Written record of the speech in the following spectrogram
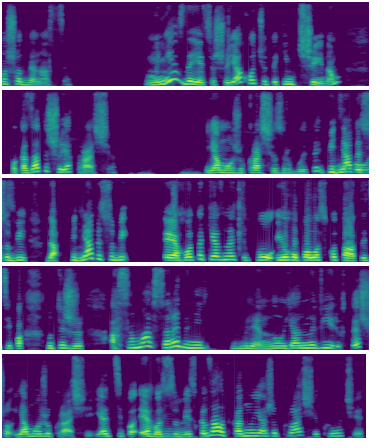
Ну, що для нас це? Мені здається, що я хочу таким чином показати, що я краще. Я можу краще зробити, підняти собі, да, підняти собі его, таке, знаєте, по його полоскотати. Типа, ну ти ж. А сама всередині, блін, ну я не вірю в те, що я можу краще. Я, типа, его Мгм. собі сказала, така, ну я ж краще, круче.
